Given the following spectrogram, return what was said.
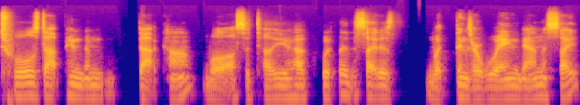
Tools.pingdom.com will also tell you how quickly the site is, what things are weighing down the site.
